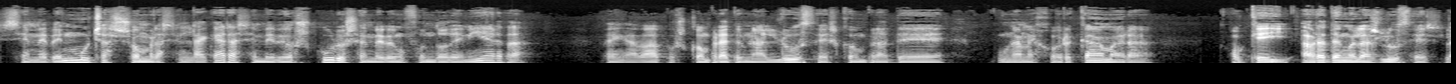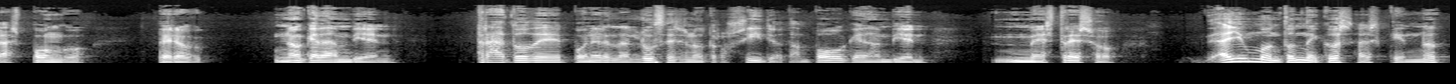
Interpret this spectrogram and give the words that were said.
se me ven muchas sombras en la cara, se me ve oscuro, se me ve un fondo de mierda. Venga, va, pues cómprate unas luces, cómprate una mejor cámara. Ok, ahora tengo las luces, las pongo, pero no quedan bien. Trato de poner las luces en otro sitio, tampoco quedan bien. Me estreso. Hay un montón de cosas que no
